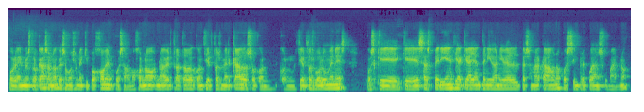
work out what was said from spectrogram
por, en nuestro caso, ¿no? que somos un equipo joven, pues a lo mejor no, no haber tratado con ciertos mercados o con, con ciertos volúmenes, pues que, esa experiencia que hayan tenido a nivel personal cada uno, pues siempre puedan sumar, ¿no?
